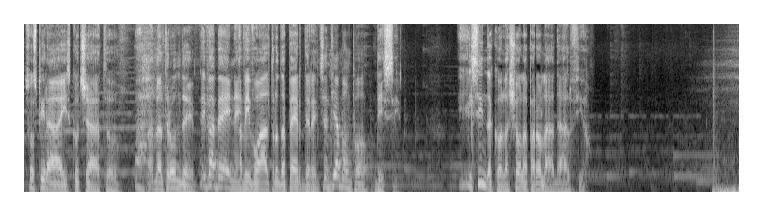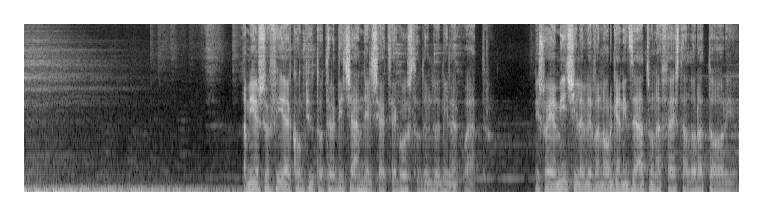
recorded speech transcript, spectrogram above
Sospirai, scocciato. Ah. Ma d'altronde E va bene. avevo altro da perdere, Sentiamo un po'. dissi. Il sindaco lasciò la parola ad Alfio. La mia Sofia ha compiuto 13 anni il 7 agosto del 2004. I suoi amici le avevano organizzato una festa all'oratorio.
